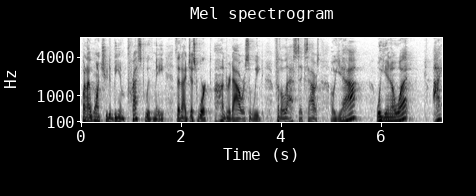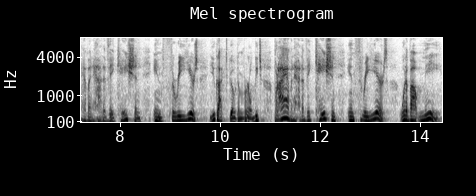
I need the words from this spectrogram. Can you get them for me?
but I want you to be impressed with me that I just worked 100 hours a week for the last six hours. Oh, yeah? Well, you know what? I haven't had a vacation in three years. You got to go to Myrtle Beach, but I haven't had a vacation in three years. What about me?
